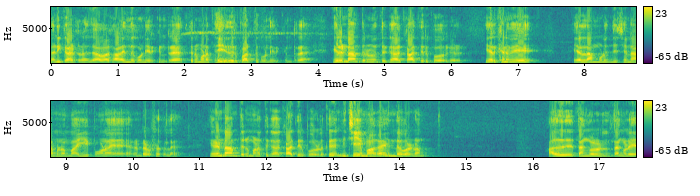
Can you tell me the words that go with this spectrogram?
தனிக்காட்டு ராஜாவாக அலைந்து கொண்டிருக்கின்ற திருமணத்தை எதிர்பார்த்து கொண்டிருக்கின்ற இரண்டாம் திருமணத்துக்காக காத்திருப்பவர்கள் ஏற்கனவே எல்லாம் முடிஞ்சு சின்னாபின்னமாகி போன ரெண்டரை வருஷத்தில். இரண்டாம் திருமணத்துக்காக காத்திருப்பவர்களுக்கு நிச்சயமாக இந்த வருடம் அது தங்கள் தங்களுடைய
